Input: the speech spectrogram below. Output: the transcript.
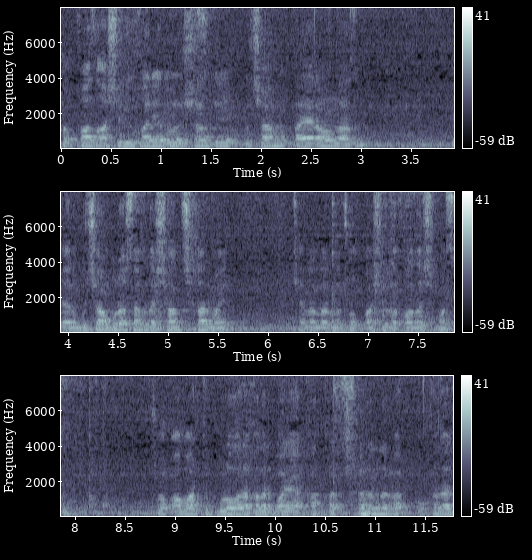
Çok fazla aşırı yukarıya doğru şantini bıçağımı ayarlamam lazım. Yani bıçağın burasına kadar şant çıkarmayın. Kenarlarına çok aşırı da fazla çıkmasın. Çok abartıp buralara kadar bayağı kat kat çıkaranlar var. O kadar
